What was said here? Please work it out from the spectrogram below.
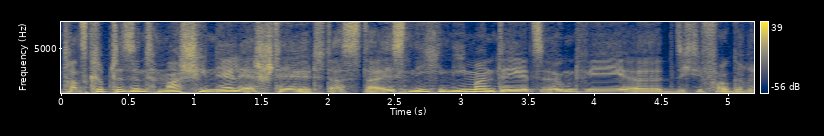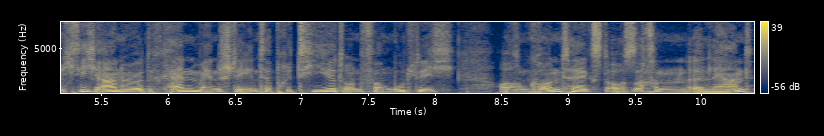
Transkripte sind maschinell erstellt. Das, da ist nicht niemand, der jetzt irgendwie äh, sich die Folge richtig anhört, kein Mensch, der interpretiert und vermutlich aus dem Kontext, aus Sachen äh, lernt.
